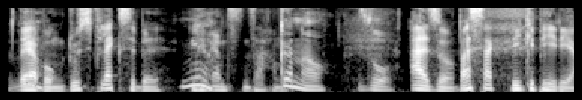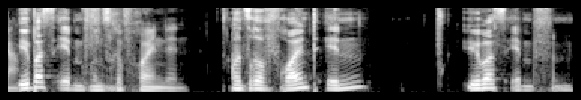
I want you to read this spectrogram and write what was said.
Werbung. Du bist flexibel in Ja. den ganzen Sachen. ja, genau. So. Also, was sagt Wikipedia? Übers Impfen. Unsere Freundin. Unsere Freundin übers Impfen. Mhm.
